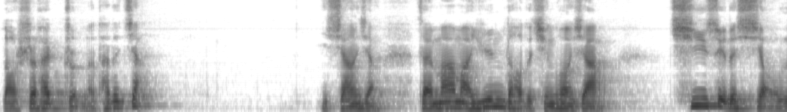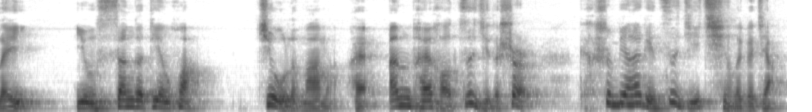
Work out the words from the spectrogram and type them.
老师还准了他的假。你想想，在妈妈晕倒的情况下，七岁的小雷用三个电话。救了妈妈，还安排好自己的事儿，顺便还给自己请了个假，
